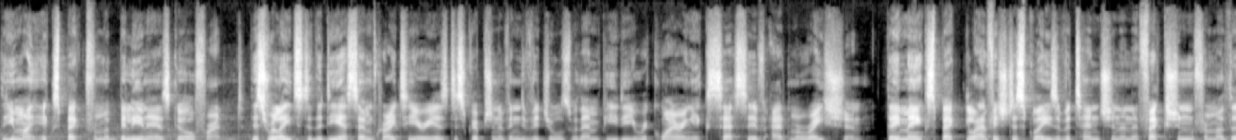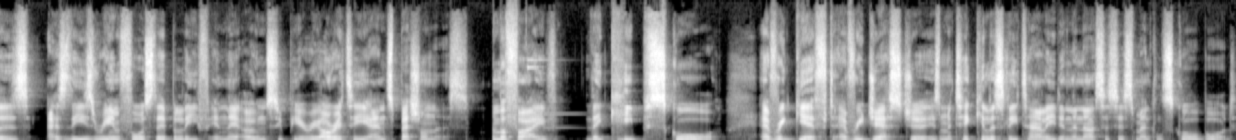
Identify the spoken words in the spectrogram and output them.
that you might expect from a billionaire's girlfriend. This relates to the DSM criteria's description of individuals with NPD requiring excessive admiration. They may expect lavish displays of attention and affection from others as these reinforce their belief in their own superiority and specialness. Number 5 they keep score. Every gift, every gesture is meticulously tallied in the narcissist's mental scoreboard.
